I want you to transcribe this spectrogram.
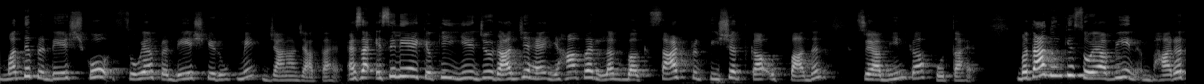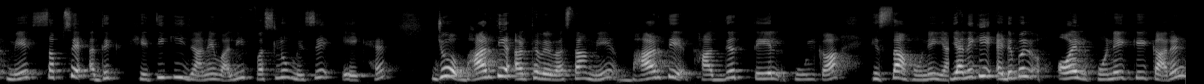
मध्य प्रदेश को सोया प्रदेश के रूप में जाना जाता है। ऐसा इसीलिए क्योंकि ये जो राज्य है, यहाँ पर लगभग 60 प्रतिशत का उत्पादन सोयाबीन का होता है। बता दूँ कि सोयाबीन भारत में सबसे अधिक खेती की जाने वाली फ़सलों में से एक है, जो भारतीय अर्थव्यवस्था में भारतीय खाद्य तेल पूल का हिस्सा होने यानी कि एडिबल ऑयल होने के कारण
